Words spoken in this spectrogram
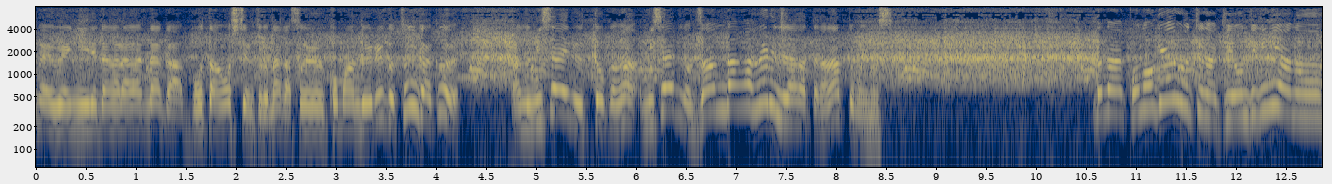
め上に入れながらなんかボタンを押してるとかなんかそういうコマンド入れるととにかくあのミサイルとかがミサイルの残弾が増えるんじゃなかったかなと思います。ただこのゲームっていうのは基本的にあの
